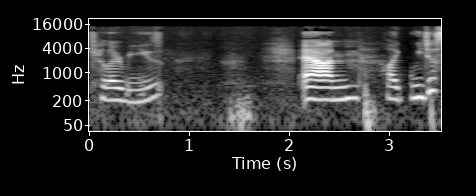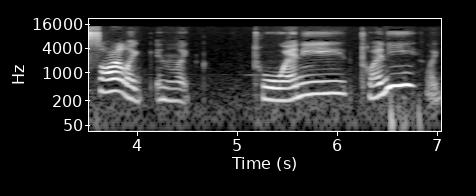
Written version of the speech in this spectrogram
killer bees. And like we just saw it like in like 2020, like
